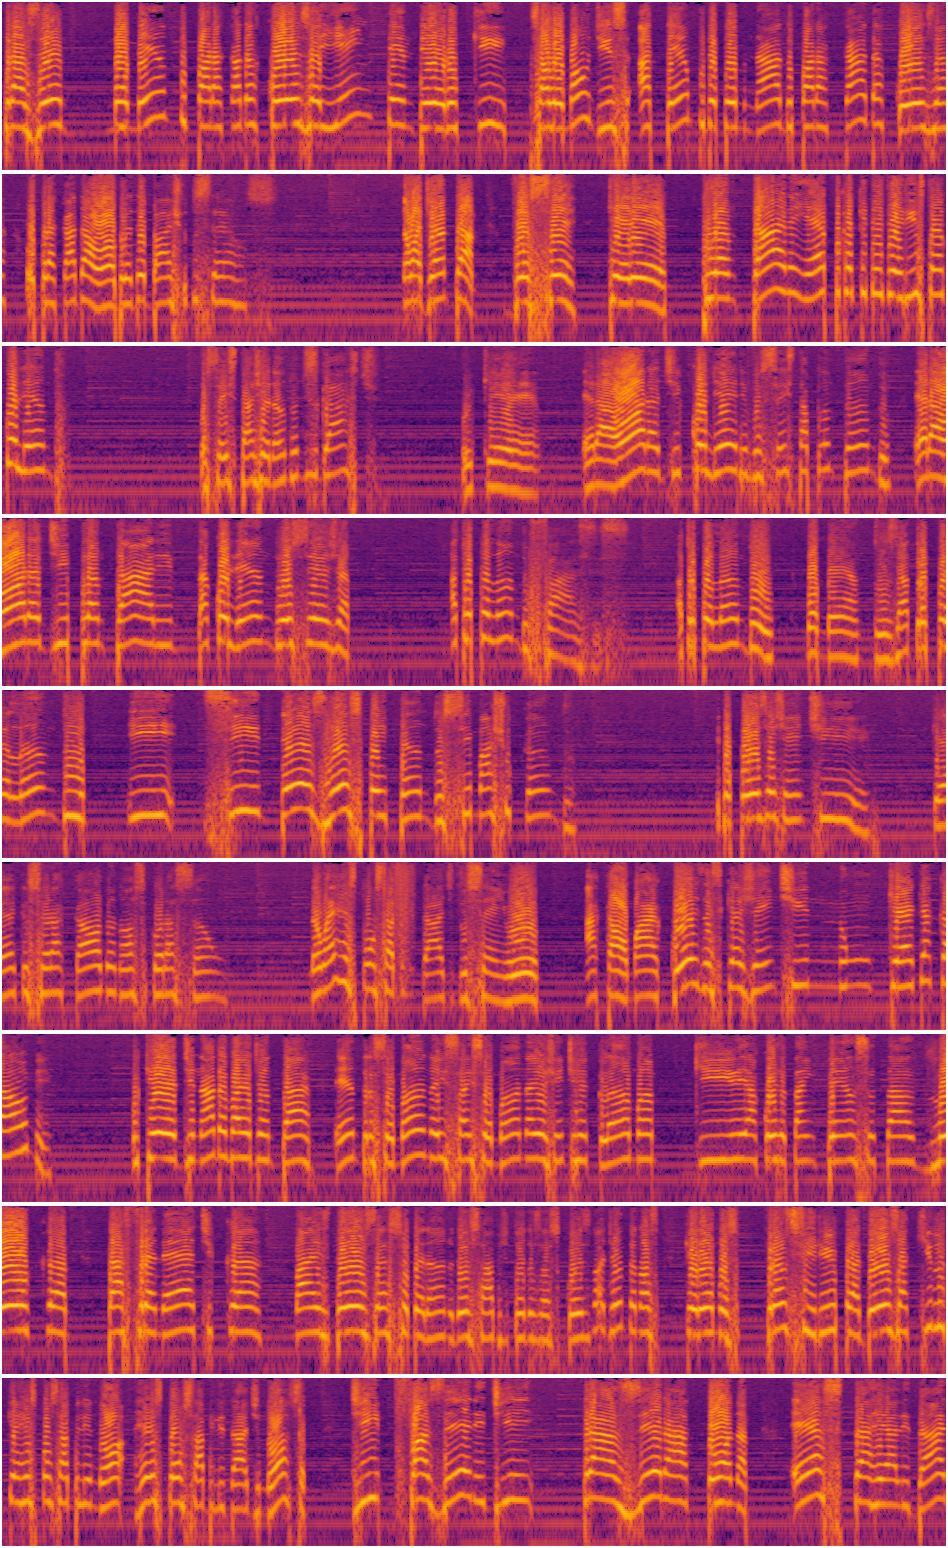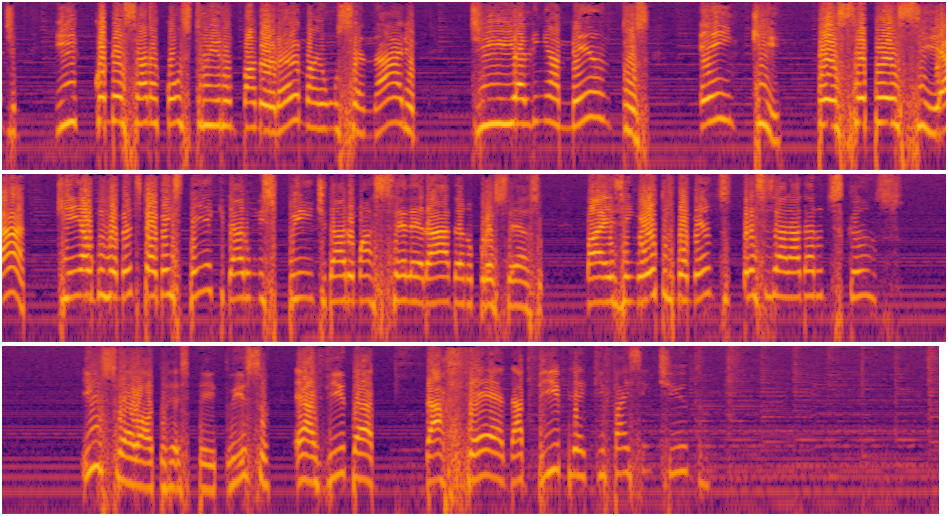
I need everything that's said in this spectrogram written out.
trazer momento para cada coisa e entender o que Salomão diz: há tempo determinado para cada coisa ou para cada obra debaixo dos céus. Não adianta você querer plantar em época que deveria estar colhendo. Você está gerando um desgaste. Porque era hora de colher e você está plantando. Era hora de plantar e está colhendo, ou seja, atropelando fases, atropelando momentos, atropelando e se desrespeitando, se machucando. E depois a gente quer que o Senhor acalme o nosso coração. Não é responsabilidade do Senhor acalmar coisas que a gente não quer que acalme. Porque de nada vai adiantar. Entra semana e sai semana e a gente reclama que a coisa tá intensa, tá louca, tá frenética, mas Deus é soberano, Deus sabe de todas as coisas. Não adianta nós queremos transferir para Deus aquilo que é responsabilidade nossa de fazer e de trazer à tona esta realidade e começar a construir um panorama, um cenário de alinhamentos em que perceber-se-á que em alguns momentos talvez tenha que dar um sprint, dar uma acelerada no processo, mas em outros momentos precisará dar um descanso. Isso é o autorrespeito, isso é a vida da fé, da Bíblia que faz sentido.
